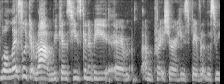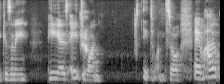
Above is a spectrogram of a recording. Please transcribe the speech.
well, let's look at Rahm because he's going to be um, I'm pretty sure he's favorite this week, isn't he? He is eight to one. Eight to one. So um, I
